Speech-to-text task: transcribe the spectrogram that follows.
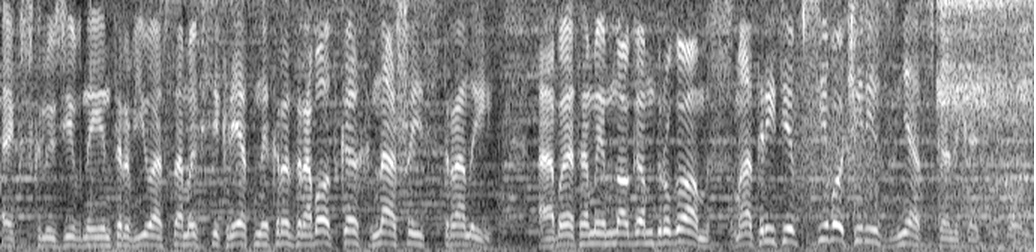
Эксклюзивные интервью о самых секретных разработках нашей страны. Об этом и многом другом смотрите всего через несколько секунд.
